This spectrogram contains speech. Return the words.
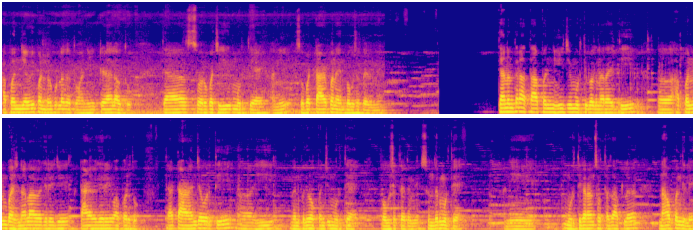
आपण ज्यावेळी पंढरपूरला जातो आणि टिळा लावतो त्या स्वरूपाची ही मूर्ती आहे आणि सोबत टाळ पण आहेत बघू शकता तुम्ही. त्यानंतर आता आपण ही जी मूर्ती बघणार आहे ती आपण भजनाला वगैरे जे टाळ वगैरे वापरतो त्या टाळांच्या वरती ही गणपती बाप्पांची मूर्ती आहे. बघू शकता तुम्ही. सुंदर मूर्ती आहे. आणि मूर्तिकारांनी स्वतःचं आपलं नाव पण दिले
